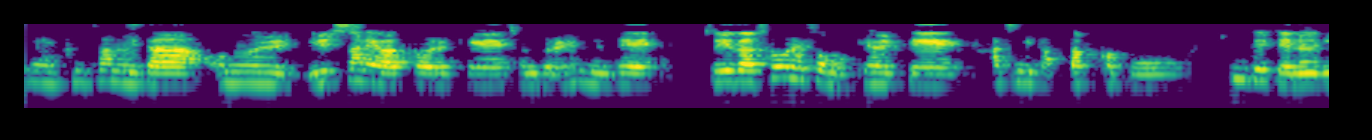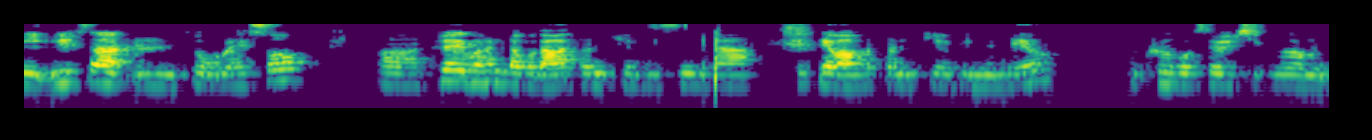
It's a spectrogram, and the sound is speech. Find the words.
네, 감사합니다. 오늘 일산에 와서 이렇게 전도를 했는데, 저희가 서울에서 목회할 때 가슴이 답답하고 힘들 때는 이 일산 쪽으로 해서 어, 드라이브 한다고 나왔던 기억이 있습니다. 그때 와봤던 기억이 있는데요. 그곳을 지금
